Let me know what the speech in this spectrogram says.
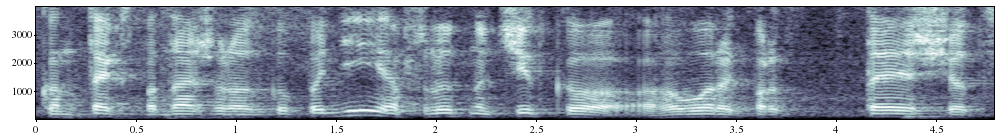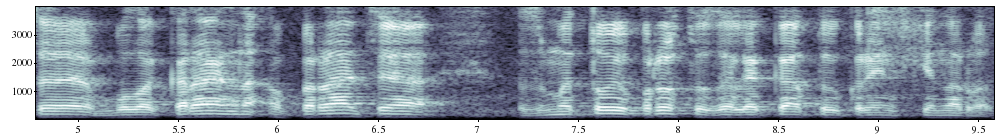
контекст подальшого розвитку подій абсолютно чітко говорить про те, що це була каральна операція з метою просто залякати український народ.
